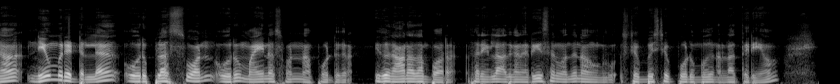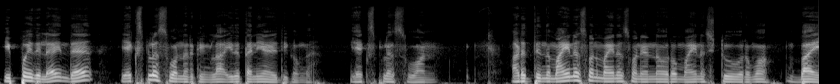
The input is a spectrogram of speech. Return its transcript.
நான் நியூமரேட்டரில் ஒரு ப்ளஸ் ஒன் ஒரு மைனஸ் ஒன் நான் போட்டுக்கிறேன். இது நானாக தான் போடுறேன். சரிங்களா? அதுக்கான ரீசன் வந்து நான் உங்களுக்கு ஸ்டெப் பை ஸ்டெப் போடும்போது நல்லா தெரியும். இப்போ இதில் இந்த எக்ஸ் ப்ளஸ் ஒன் இருக்குங்களா? இதை தனியாக எழுதிக்கோங்க. எக்ஸ் ப்ளஸ் ஒன் அடுத்து இந்த மைனஸ் ஒன் மைனஸ் ஒன் என்ன வரும்? மைனஸ் டூ வருமா? By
